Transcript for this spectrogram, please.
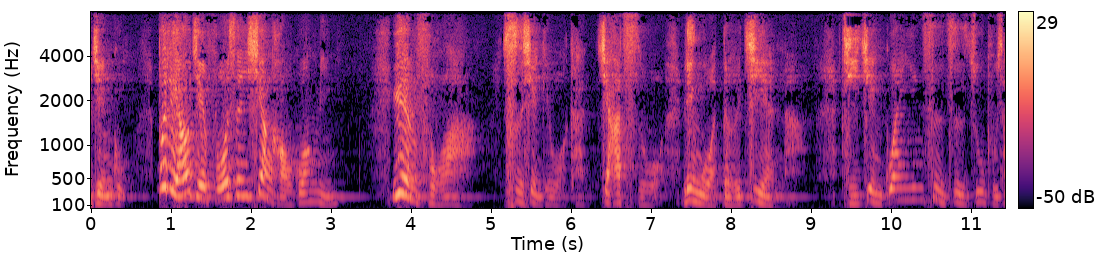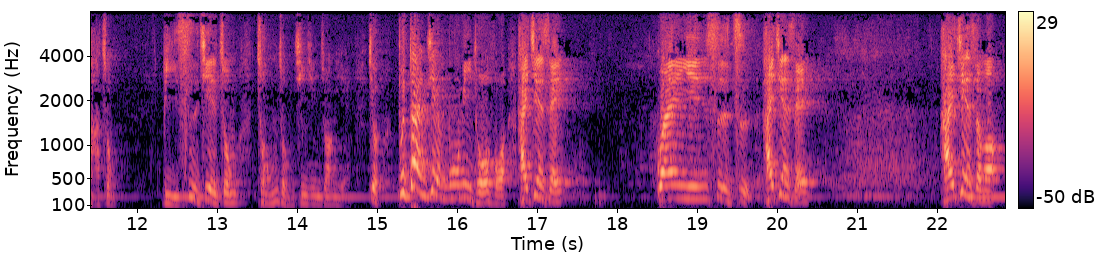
坚固，不了解佛身相好光明。愿佛啊，示现给我看，加持我，令我得见呐。即见观音四字诸菩萨众，比世界中种种清净庄严，就不但见阿弥陀佛，还见谁？观音四字，还见谁？还见什么？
